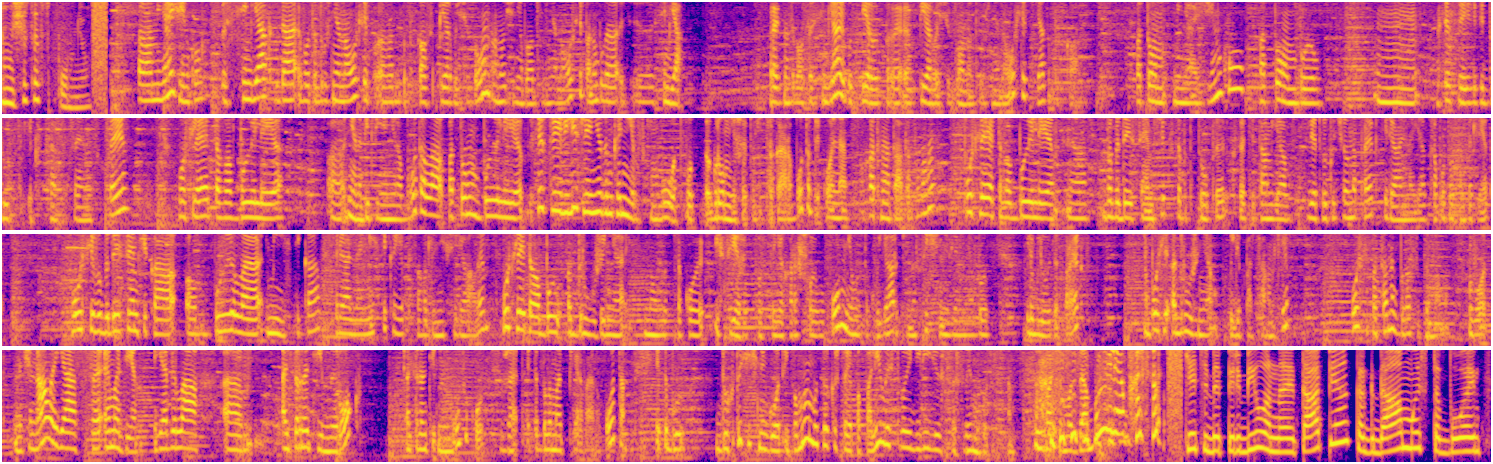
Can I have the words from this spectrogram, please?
Сейчас я вспомню. А, Меня и Жинку. Семья, когда вот «Одружение на ослеп» э, запускался первый сезон, оно еще не было «Одружение на ослеп», оно было э, «Семья». Проект назывался «Семья», и вот первый, э, первый сезон «Одружение на ослеп» я запускала. Потом «Меня Жинку», потом был м, «Следствие ведут экстрасенсы». После этого были... э, Не, на битве я не работала. Потом были... Следствие вели с Леонидом Коневским. Вот, вот огромнейшая тоже такая работа, прикольная. Хата Натата была. После этого были э, ВБДСМчик, Сабототопры. Кстати, там я свет выключила на проекте, реально, я отработала там 5 лет. После ВБДСМчика э, была мистика, реальная мистика, я писала для них сериалы. После этого был «Одружение», ну вот такой и свежий, просто я хорошо его помню, он такой яркий, насыщенный для меня был. Люблю этот проект. После «Одружения» были «Пацанки», после «Пацанок» была «Супермама». Вот. Начинала я с М1. Я вела эм, альтернативный рок, альтернативную музыку, сюжет. Это была моя первая работа. Это был 2000 год. И, по-моему, только что я попалилась в твою дивизию со своим возрастом. Поэтому забыли об этом. Я тебя перебила на этапе, когда мы с тобой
